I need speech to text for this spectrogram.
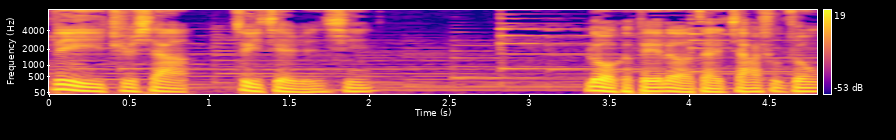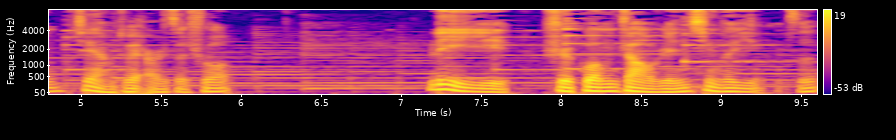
利益之下，最见人心。洛克菲勒在家书中这样对儿子说：“利益是光照人性的影子，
